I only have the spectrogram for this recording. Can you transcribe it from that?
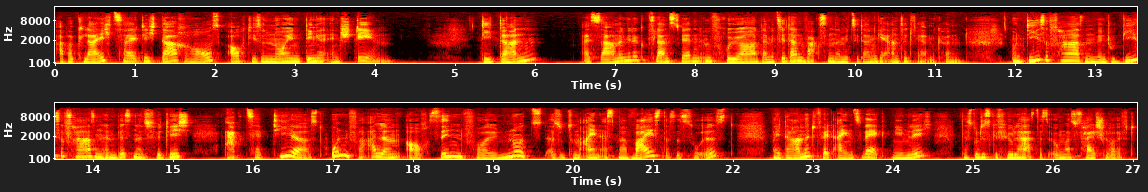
aber gleichzeitig daraus auch diese neuen Dinge entstehen, die dann als Samen wieder gepflanzt werden im Frühjahr, damit sie dann wachsen, damit sie dann geerntet werden können. Und diese Phasen, wenn du diese Phasen im Business für dich akzeptierst und vor allem auch sinnvoll nutzt, also zum einen erstmal weißt, dass es so ist, weil damit fällt eins weg, nämlich, dass du das Gefühl hast, dass irgendwas falsch läuft.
